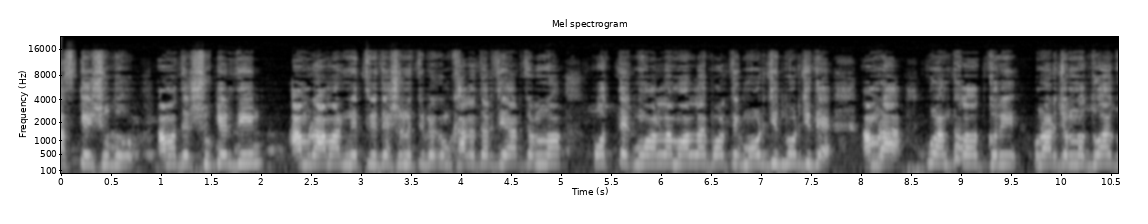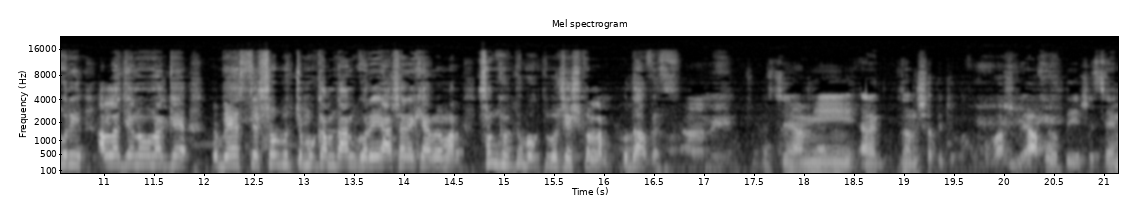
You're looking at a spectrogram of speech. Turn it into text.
আজকে শুধু আমাদের সুখের দিন, আমরা আমার নেত্রী দেশনেত্রী বেগম খালেদার জিয়ার জন্য প্রত্যেক মহল্লা মহল্লায়, প্রত্যেক মসজিদ মসজিদে আমরা কোরআন তালাওয়াত করি, ওনার জন্য দোয়া করি, আল্লাহ যেন ওনাকে বেহেস্তের সর্বোচ্চ মুকাম দান করে আশা রেখে আমি আমার সংক্ষিপ্ত বক্তব্য শেষ করলাম। খুদা হাফেজ। হচ্ছে আমি আরেকজনের সাথে কথা আসলে আপনিও তো এসেছেন।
